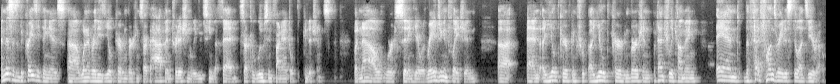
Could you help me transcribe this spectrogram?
and this is the crazy thing is, uh, whenever these yield curve inversions start to happen, traditionally we've seen the Fed start to loosen financial conditions. But now we're sitting here with raging inflation uh, and a yield curve contr- a yield curve inversion potentially coming, and the Fed funds rate is still at zero.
